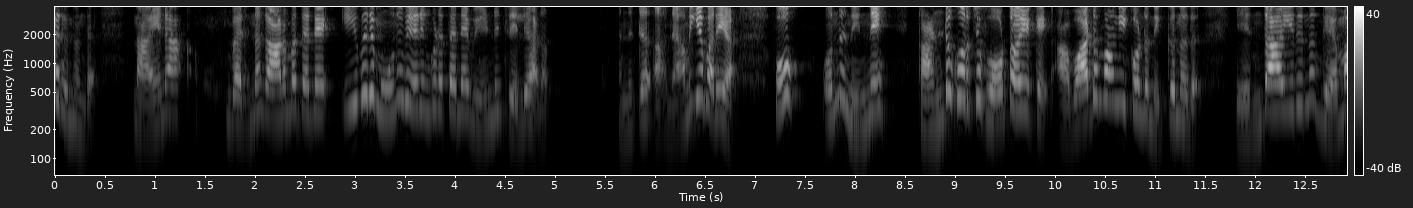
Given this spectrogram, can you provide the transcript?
വരുന്നുണ്ട്. നയന വരുന്ന കാണുമ്പോൾ തന്നെ ഇവർ മൂന്ന് പേരും കൂടെ തന്നെ വീണ്ടും ചെല്ലുകയാണ്. എന്നിട്ട് അനാമിക പറയാ ഓ ഒന്ന് നിന്നേ. കണ്ടു കുറച്ച് ഫോട്ടോയൊക്കെ അവാർഡ് വാങ്ങിക്കൊണ്ട് നിൽക്കുന്നത്. എന്തായിരുന്നു ഗമ?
